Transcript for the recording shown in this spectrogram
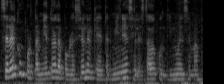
será el comportamiento de la población el que determine si el Estado continúa en semáforo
